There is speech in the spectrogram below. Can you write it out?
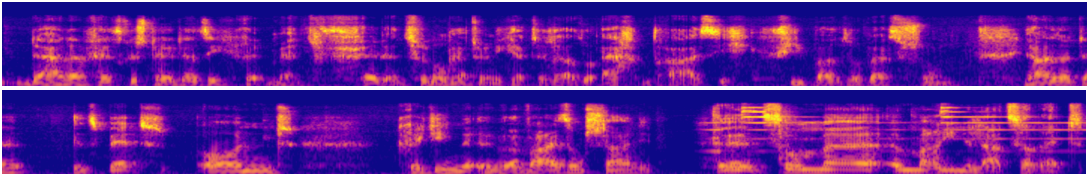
da hat er festgestellt, dass ich Rippenfellentzündung hatte und ich hatte da so 38 Fieber, sowas schon. Ja, sagt er ins Bett und kriegte ich eine Überweisungsstein äh, zum äh, Marinelazarett.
